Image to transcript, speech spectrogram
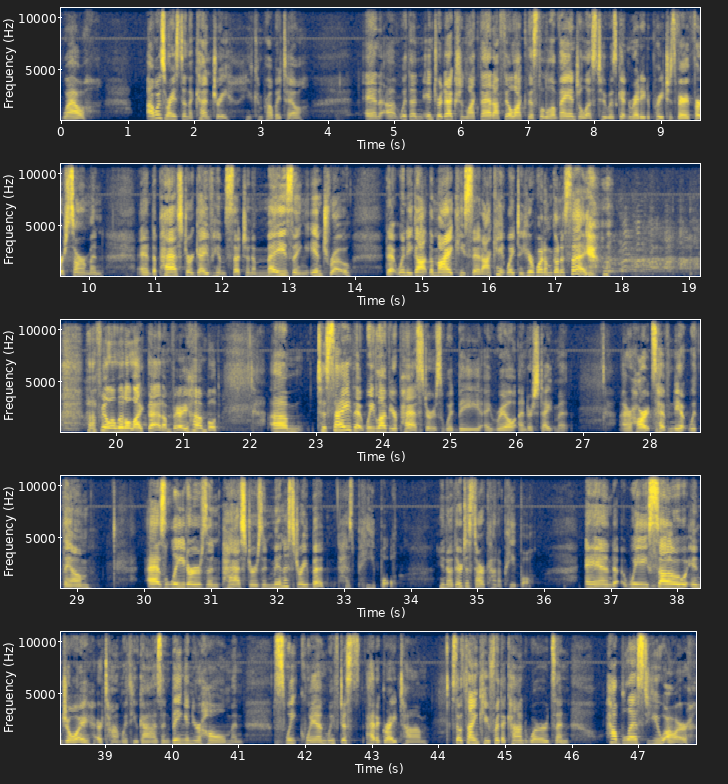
wow. I was raised in the country, you can probably tell. And uh, with an introduction like that, I feel like this little evangelist who was getting ready to preach his very first sermon. And the pastor gave him such an amazing intro that when he got the mic, he said, I can't wait to hear what I'm going to say. I feel a little like that. I'm very humbled. Um, to say that we love your pastors would be a real understatement. Our hearts have knit with them as leaders and pastors in ministry, but as people. You know, they're just our kind of people. And we so enjoy our time with you guys and being in your home and sweet Quinn. We've just had a great time. So thank you for the kind words and how blessed you are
